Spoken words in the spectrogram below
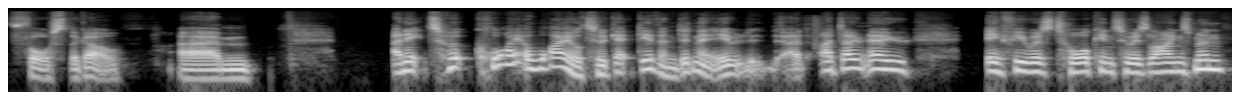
forced the goal. Um, and it took quite a while to get given, didn't it? it I, I, don't know if he was talking to his linesman.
